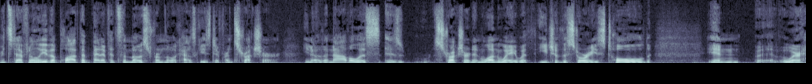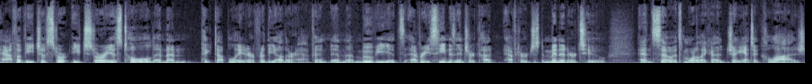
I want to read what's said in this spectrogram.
It's definitely the plot that benefits the most from the Wachowskis' different structure. You know, the novel is, is structured in one way, with each of the stories told in where half of each of sto- each story is told and then picked up later for the other half. And in the movie, it's every scene is intercut after just a minute or two, and so it's more like a gigantic collage.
